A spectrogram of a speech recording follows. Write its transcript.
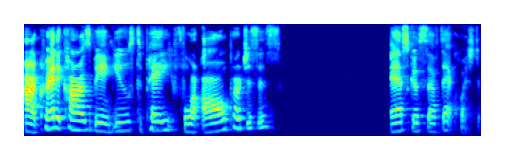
Are credit cards being used to pay for all purchases? Ask yourself that question.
